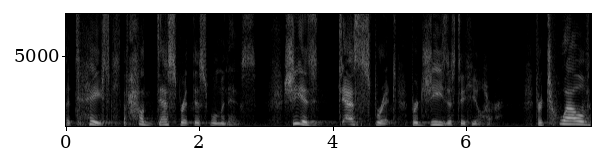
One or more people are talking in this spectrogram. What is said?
a taste of how desperate this woman is. She is desperate for Jesus to heal her. For 12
